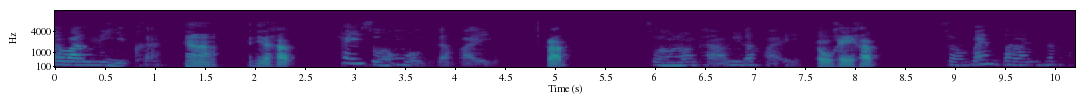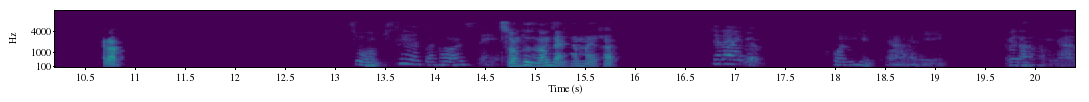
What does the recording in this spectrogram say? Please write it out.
ระวังหนีบค่ะ อ่า อันนี้แหละครับ ให้สวมหมวกนิรภัย ครับ สวมรองเท้านิรภัย โอเคครับ สวมแว่นตานิรภัย ครับ สวมเสื้อสะท้อนแสง สวมเสื้อสะท้อนแสงทำไมครับ จะได้แบบคนเห็นง่ายเวลาทำงาน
